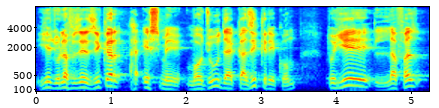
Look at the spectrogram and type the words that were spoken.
یہ جو لفظ ذکر اس میں موجود ہے کا ذکر کم تو یہ لفظ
